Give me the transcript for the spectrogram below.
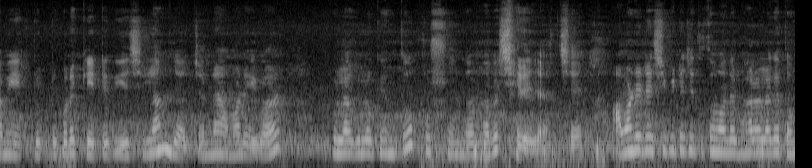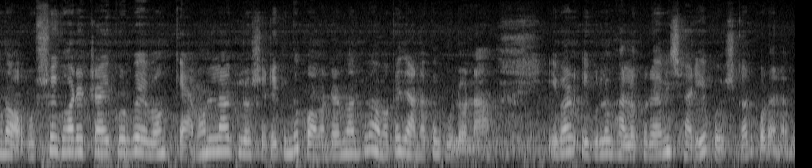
আমি একটু একটু করে কেটে দিয়েছিলাম, যার জন্য আমার এবার খোলাগুলো কিন্তু খুব সুন্দরভাবে ছেড়ে যাচ্ছে। আমার এই রেসিপিটা যদি তোমাদের ভালো লাগে, তোমরা অবশ্যই ঘরে ট্রাই করবে এবং কেমন লাগল সেটা কিন্তু কমেন্টের মাধ্যমে আমাকে জানাতে ভুলো না। এবার এগুলো ভালো করে আমি ছাড়িয়ে পরিষ্কার করে নেব।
